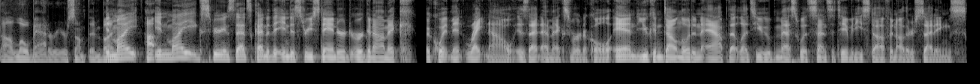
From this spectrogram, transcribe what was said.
a low battery or something. But in my how- in my experience, that's kind of the industry standard ergonomic equipment right now is that MX vertical, and you can download an app that lets you mess with sensitivity stuff and other settings,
